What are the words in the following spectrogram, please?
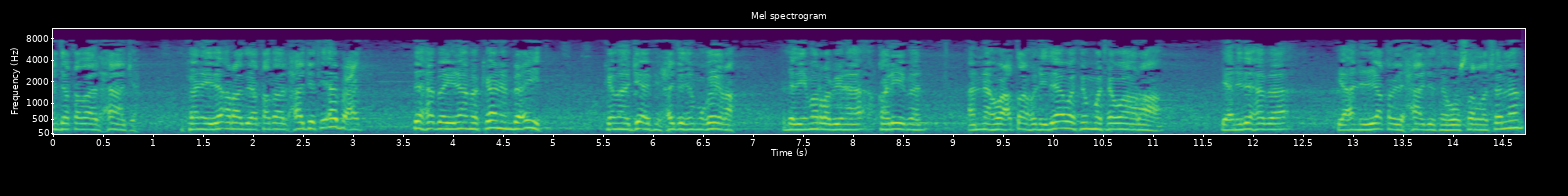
عند قضاء الحاجة. وكان إذا أراد قضاء الحاجة أبعد ذهب إلى مكان بعيد كما جاء في حديث المغيرة. الذي مر بنا قريبا أنه أعطاه الإداوة ثم توارى. يعني ذهب يعني ليقضي حاجته صلى الله عليه وسلم.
